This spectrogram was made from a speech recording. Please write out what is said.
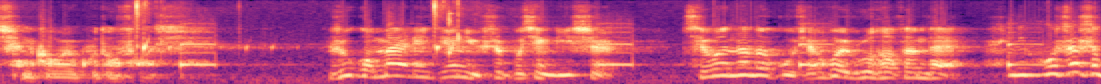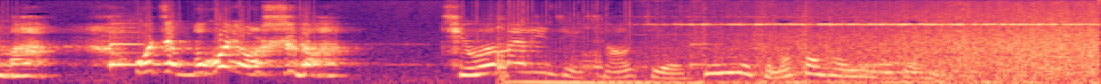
请各位股东放心。如果麦丽景女士不幸离世，请问她的股权会如何分配？你胡说什么？我姐不会有事的。请问麦丽锦小姐是因为什么患上抑郁症的？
